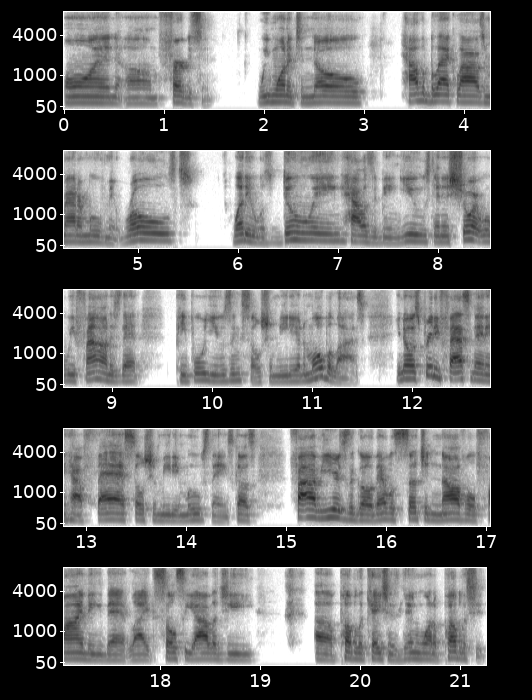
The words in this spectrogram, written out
on um, Ferguson. We wanted to know how the Black Lives Matter movement rose, what it was doing, how is it being used. And in short, what we found is that people using social media to mobilize. You know, it's pretty fascinating how fast social media moves things because five years ago, that was such a novel finding that like sociology uh, publications didn't want to publish it.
